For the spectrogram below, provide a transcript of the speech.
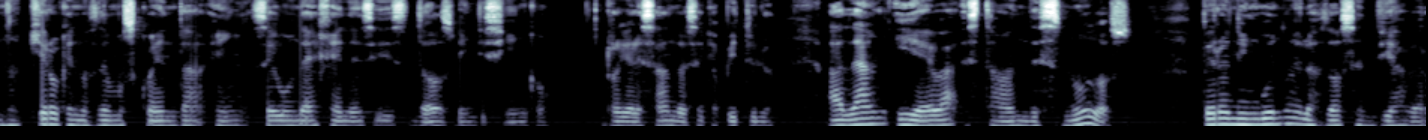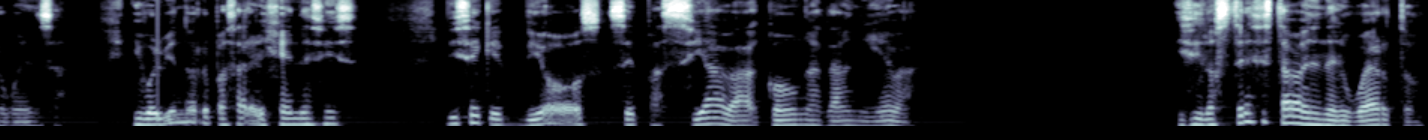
no quiero que nos demos cuenta en 2 de Génesis 2.25, regresando a ese capítulo. Adán y Eva estaban desnudos, pero ninguno de los dos sentía vergüenza. Y volviendo a repasar el Génesis, dice que Dios se paseaba con Adán y Eva. Y si los tres estaban en el huerto,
